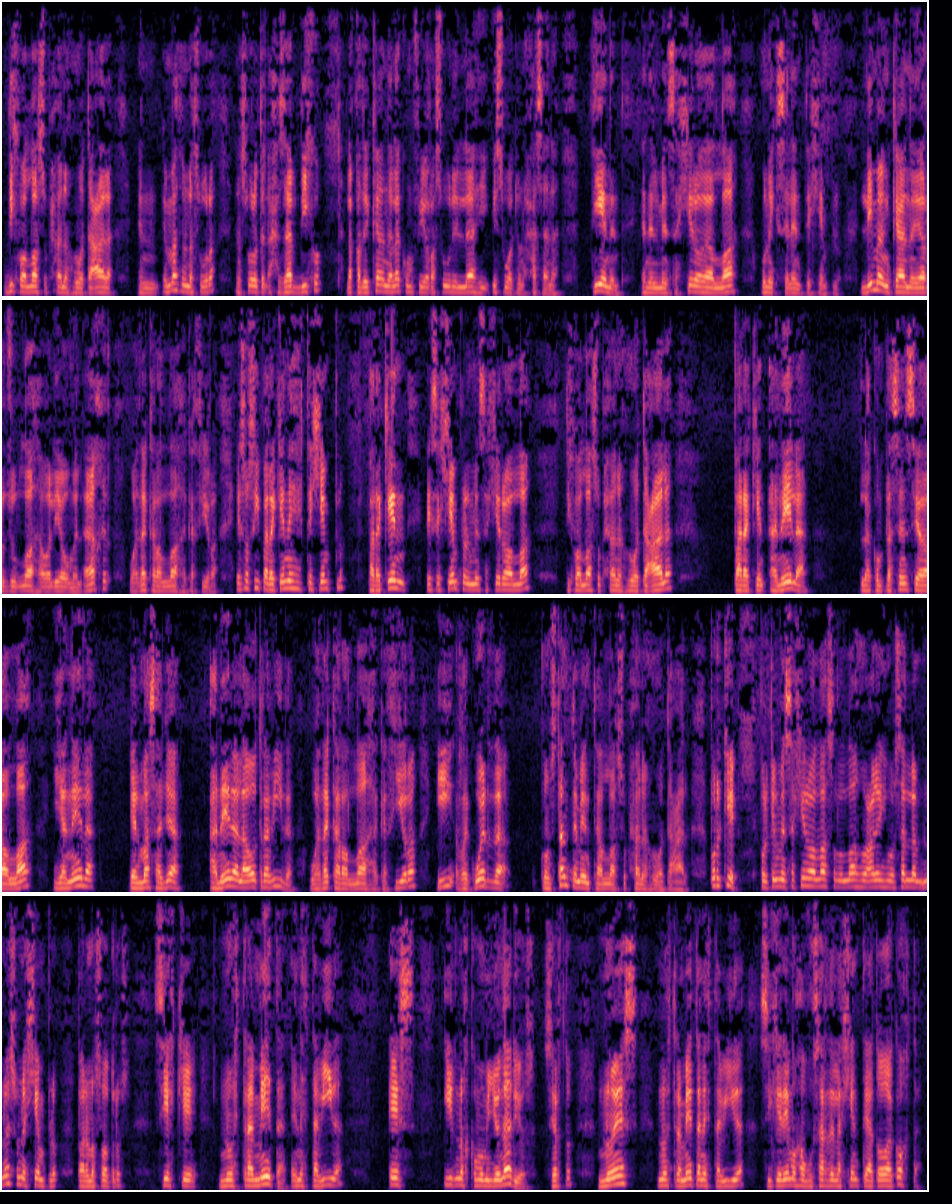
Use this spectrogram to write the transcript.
Dijo Allah subhanahu wa ta'ala en, en más de una sura, en Surat al-Ahzab dijo, لَقَدْ كَانَ لَكُمْ فِي رَسُولِ اللَّهِ إِسْوَةٌ حَسَنَةٌ Tienen en el mensajero de Allah un excelente ejemplo. لِمَنْ كَانَ يَرْجُو اللَّهَ وَالْيَوْمَ الْآخِرِ وَذَكَرَ اللَّهَ كَثِيرًا Eso sí, ¿para quién es este ejemplo? ¿Para quién es ejemplo el mensajero de Allah? Dijo Allah subhanahu wa ta'ala, para quien anhela la complacencia de Allah y anhela el más allá, anhela la otra vida, Allah y recuerda constantemente a Allah subhanahu wa ta'ala. ¿Por qué? Porque el mensajero de Allah sallallahu alayhi wa sallam, no es un ejemplo para nosotros si es que nuestra meta en esta vida es irnos como millonarios, ¿cierto? No es nuestra meta en esta vida si queremos abusar de la gente a toda costa.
